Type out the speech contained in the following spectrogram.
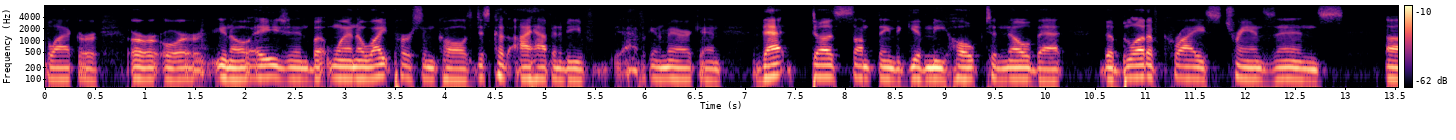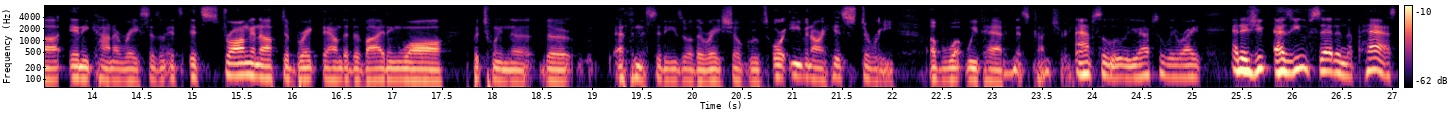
black or or or you know Asian, but when a white person calls, just because I happen to be African American, that does something to give me hope to know that the blood of Christ transcends uh, any kind of racism. It's it's strong enough to break down the dividing wall between the the ethnicities or the racial groups or even our history of what we've had in this country. Absolutely, you're absolutely right. And as you as you've said in the past,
